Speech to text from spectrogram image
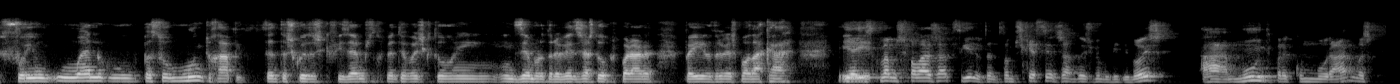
foi um, um, ano que passou muito rápido, tantas coisas que fizemos, de repente eu vejo que estou em, em dezembro outra vez e já estou a preparar para ir outra vez para o Dakar. E, e é isso que vamos falar já de seguida, portanto vamos esquecer já de 2022, há muito para comemorar, mas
